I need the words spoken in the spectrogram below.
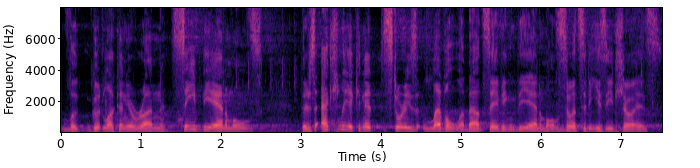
Look, good luck on your run. Save the animals. There's actually a Knytt Stories level about saving the animals, so it's an easy choice.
